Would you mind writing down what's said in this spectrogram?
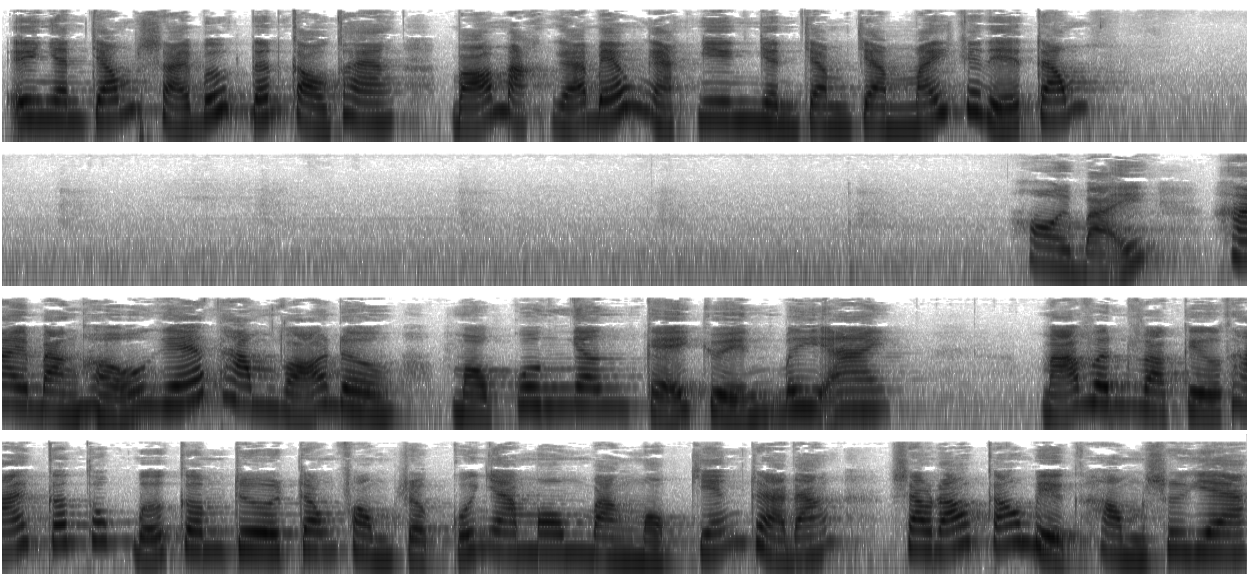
Y nhanh chóng sải bước đến cầu thang, bỏ mặt gã béo ngạc nhiên nhìn chầm chầm mấy cái đĩa trống. Hồi 7, hai bằng hữu ghé thăm võ đường, một quân nhân kể chuyện bi ai. Mã Vinh và Kiều Thái kết thúc bữa cơm trưa trong phòng trực của nha môn bằng một chén trà đắng. Sau đó cáo biệt Hồng Sư Gia,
